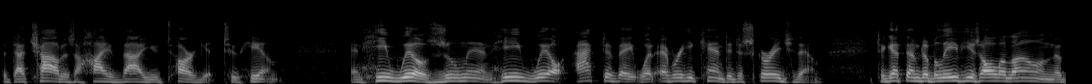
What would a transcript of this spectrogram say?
that that child is a high value target to him. And he will zoom in, he will activate whatever he can to discourage them, to get them to believe he's all alone, the,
